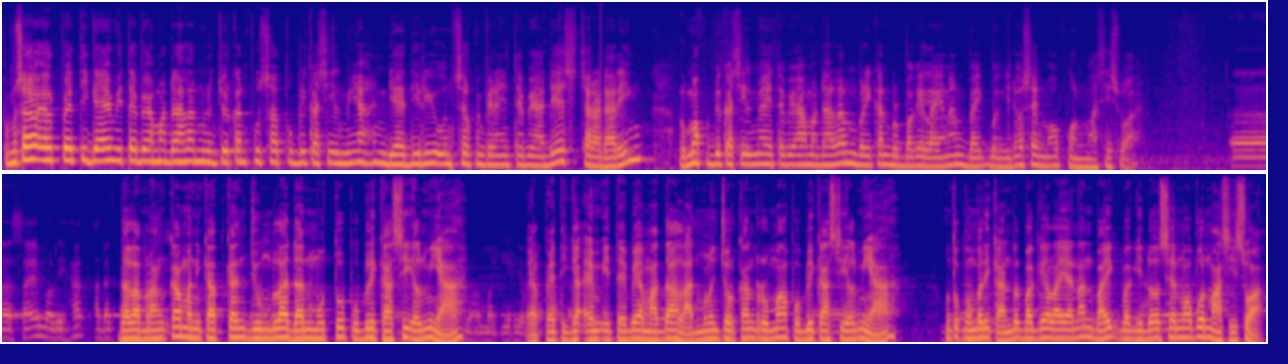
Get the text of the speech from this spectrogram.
Pemirsa LP3M ITB Ahmad Dahlan meluncurkan pusat publikasi ilmiah yang dihadiri unsur pimpinan ITB AD secara daring. Rumah publikasi ilmiah ITB Ahmad Dahlan memberikan berbagai layanan baik bagi dosen maupun mahasiswa. Uh, saya melihat ada Dalam rangka meningkatkan jumlah dan mutu publikasi ilmiah, LP3M ITB Ahmad Dahlan meluncurkan rumah publikasi ilmiah untuk memberikan berbagai layanan baik bagi dosen maupun mahasiswa.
